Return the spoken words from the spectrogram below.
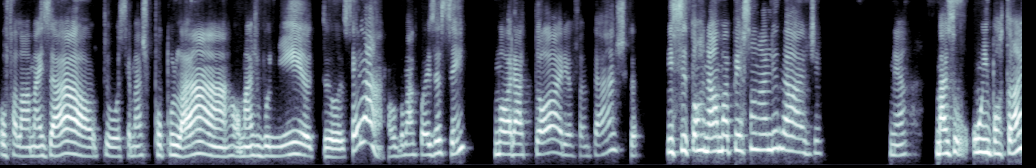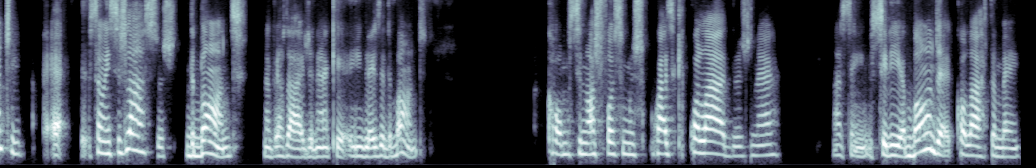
ou falar mais alto, ou ser mais popular, ou mais bonito, sei lá, alguma coisa assim, uma oratória fantástica, e se tornar uma personalidade. Né? Mas o, o importante é, são esses laços, the bond, na verdade, né? que em inglês é the bond. Como se nós fôssemos quase que colados, né? Assim, seria bond é colar também,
